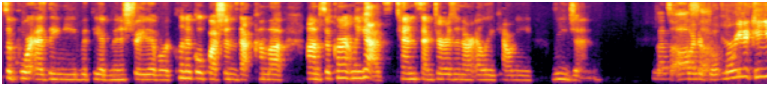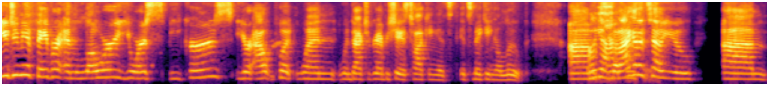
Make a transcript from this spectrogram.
support as they need with the administrative or clinical questions that come up. Um, so currently, yeah, it's 10 centers in our LA County region. That's awesome. Wonderful. Marina, can you do me a favor and lower your speakers? Your output when when Dr. Granpeesheh is talking, it's it's making a loop. Um, Oh, yeah, but I got to tell you, um,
